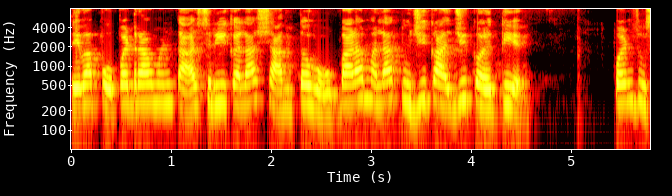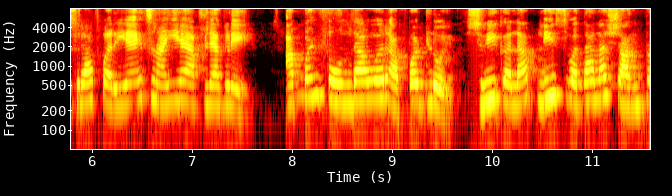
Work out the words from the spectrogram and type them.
तेव्हा पोपटराव म्हणतात श्रीकला शांत हो. बाळा मला तुझी काळजी कळतीये. पण दुसरा पर्यायच नाहीये आपल्याकडे. आपण तोंडावर आपटलोय. श्रीकला प्लीज स्वतःला शांत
